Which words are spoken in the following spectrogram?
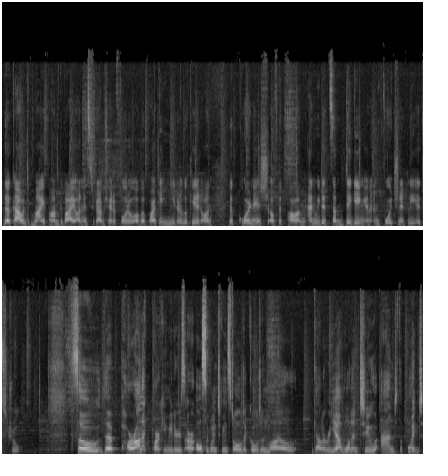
The account My Palm Dubai on Instagram shared a photo of a parking meter located on the Corniche of the Palm, and we did some digging, and unfortunately, it's true. so the Parkonic parking meters are also going to be installed at Golden Mile Galleria 1 and 2 and The Point.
